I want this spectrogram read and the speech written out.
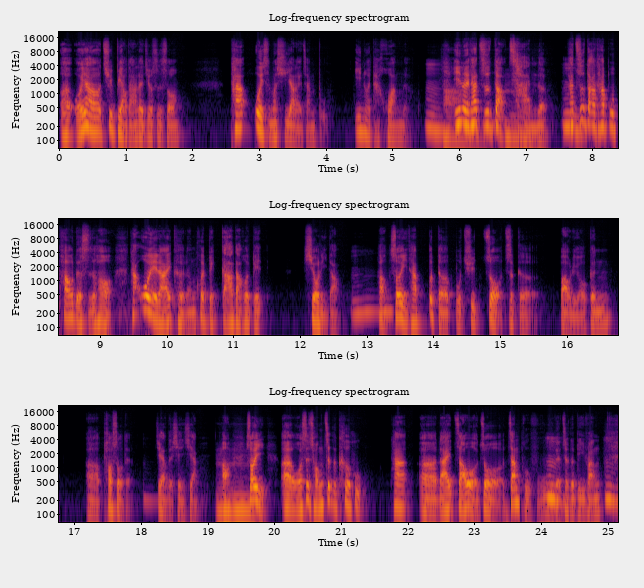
呃，我要去表达的就是说，他为什么需要来占卜？因为他慌了。嗯啊因为他知道惨了，嗯他知道他不抛的时候，他未来可能会被嘎到，会被修理到。嗯好，所以他不得不去做这个保留跟呃抛售的这样的现象。好，嗯所以呃，我是从这个客户他呃来找我做占卜服务的这个地方，嗯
